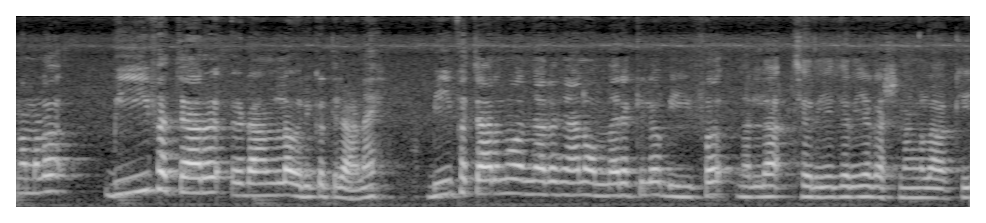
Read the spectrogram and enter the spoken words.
അപ്പം നമ്മൾ ബീഫ് അച്ചാർ ഇടാനുള്ള ഒരുക്കത്തിലാണേ. ബീഫ് അച്ചാർ എന്ന് പറഞ്ഞാൽ ഞാൻ ഒന്നര കിലോ ബീഫ് നല്ല ചെറിയ ചെറിയ കഷ്ണങ്ങളാക്കി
